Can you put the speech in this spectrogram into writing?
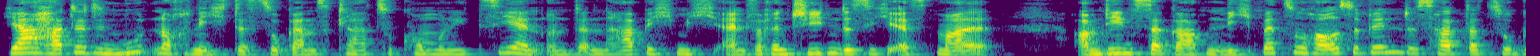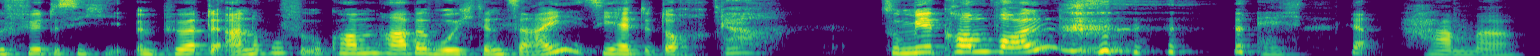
ja, hatte den Mut noch nicht, das so ganz klar zu kommunizieren. Und dann habe ich mich einfach entschieden, dass ich erstmal am Dienstagabend nicht mehr zu Hause bin. Das hat dazu geführt, dass ich empörte Anrufe bekommen habe, wo ich denn sei. Sie hätte doch zu mir kommen wollen. Echt? ja. Hammer.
